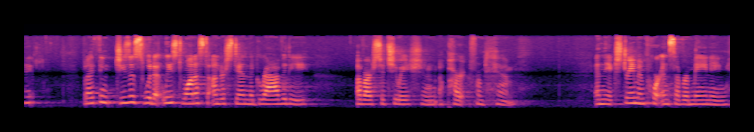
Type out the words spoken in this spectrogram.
Right? But I think Jesus would at least want us to understand the gravity of our situation apart from Him and the extreme importance of remaining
